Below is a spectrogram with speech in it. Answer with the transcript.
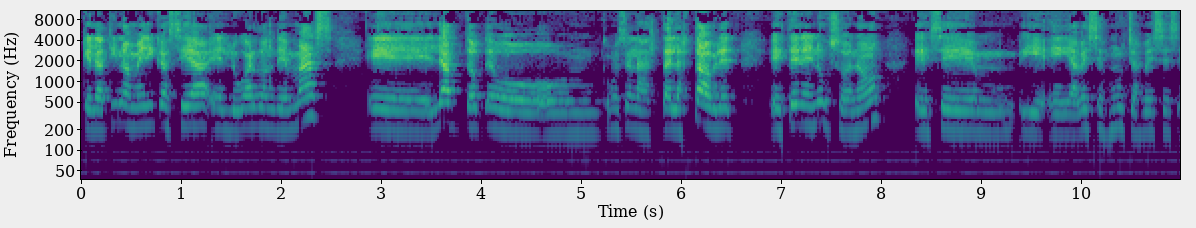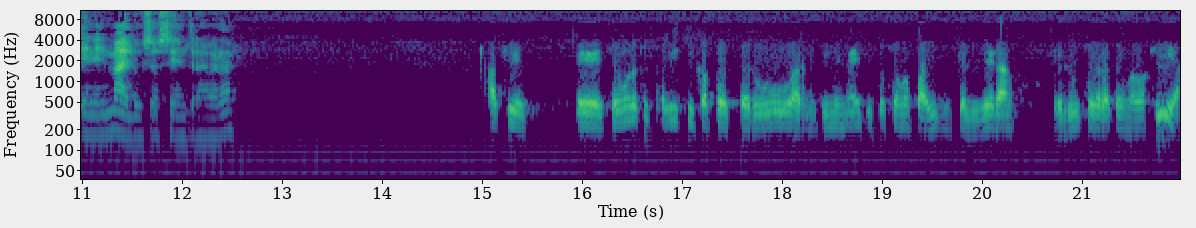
que Latinoamérica sea el lugar donde más eh, laptop o, ¿cómo se llama? Hasta las tablets estén en uso, ¿no? Em, y, y, a veces, muchas veces en el mal uso se entra, ¿verdad? Así es. Eh, según las estadísticas, pues Perú, Argentina y México son los países que lideran el uso de la tecnología.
